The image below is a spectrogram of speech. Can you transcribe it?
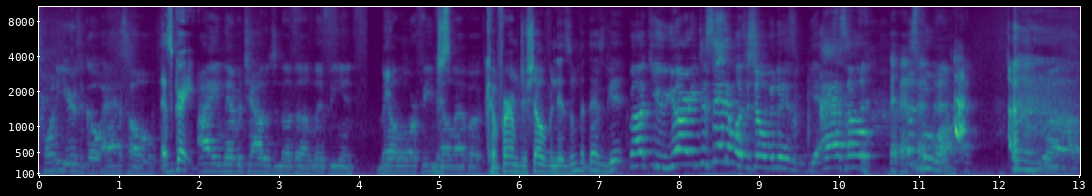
twenty years ago, asshole. that's great. I ain't never challenged another Olympian, male or female, Just- ever. Confirmed your chauvinism, but that's good. Fuck you. You already just said it was a chauvinism, you asshole. Let's move on. Uh,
